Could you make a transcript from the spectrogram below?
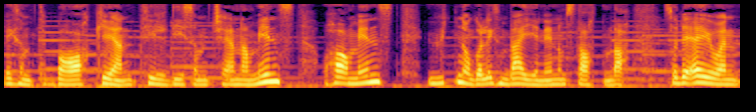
liksom tilbake igjen til de som tjener minst og har minst, uten å gå liksom veien innom staten, da. Så det er jo en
